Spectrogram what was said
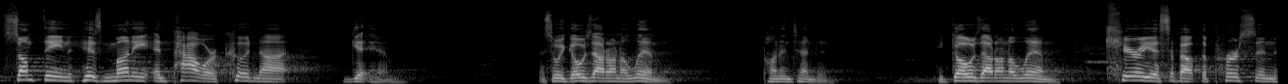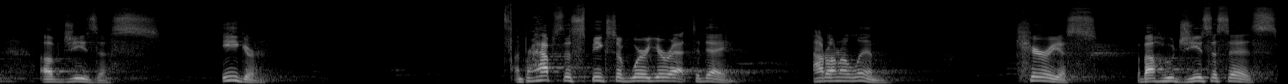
something his money and power could not get him. And so he goes out on a limb, pun intended. He goes out on a limb, curious about the person of Jesus, eager. And perhaps this speaks of where you're at today, out on a limb, curious about who Jesus is,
